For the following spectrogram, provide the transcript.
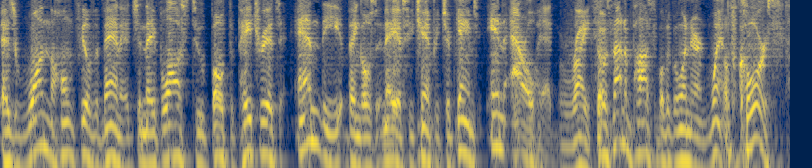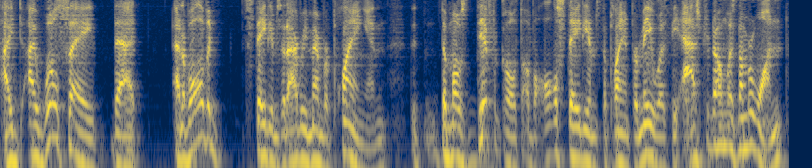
has won the home field advantage, and they've lost to both the Patriots and the Bengals in AFC Championship games in Arrowhead. Right. So it's not impossible to go in there and win. Of course. I, I will say that out of all the stadiums that I remember playing in, the, the most difficult of all stadiums to play in for me was the Astrodome was number one,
